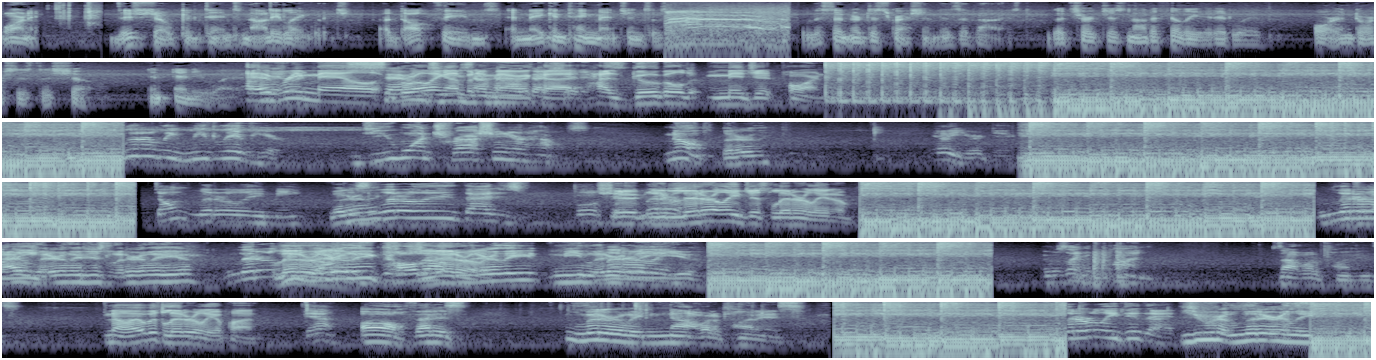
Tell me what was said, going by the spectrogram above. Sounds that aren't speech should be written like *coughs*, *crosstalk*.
Warning. This show contains naughty language, adult themes, and may contain mentions of. Listener discretion is advised. The church is not affiliated with or endorses this show in any way. Every male 17 growing up in not gonna that America shit is. has Googled midget porn. Literally, we live here. Do you want trash in your house? No. Literally? Yeah, you're a dick. Don't literally me. 'Cause Literally? literally, that is bullshit. Dude, you literally just literally them. Literally. Did I literally, literally just literally you? literally, Literally. Literally called out Literally. literally me literally, Literally. you. It was like a pun. It's not what a pun is. No, it was literally a pun. Yeah. Oh, that is literally not what a pun is. Literally did that. You were literally Literally,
